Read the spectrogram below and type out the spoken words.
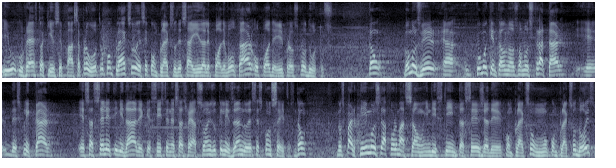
e o, resto aqui você passa para o outro complexo. Esse complexo de saída ele pode voltar ou pode ir para os produtos. Então, vamos ver é, como que então nós vamos tratar é, de explicar essa seletividade que existe nessas reações utilizando esses conceitos. Então, nós partimos da formação indistinta, seja de complexo 1 ou complexo 2,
